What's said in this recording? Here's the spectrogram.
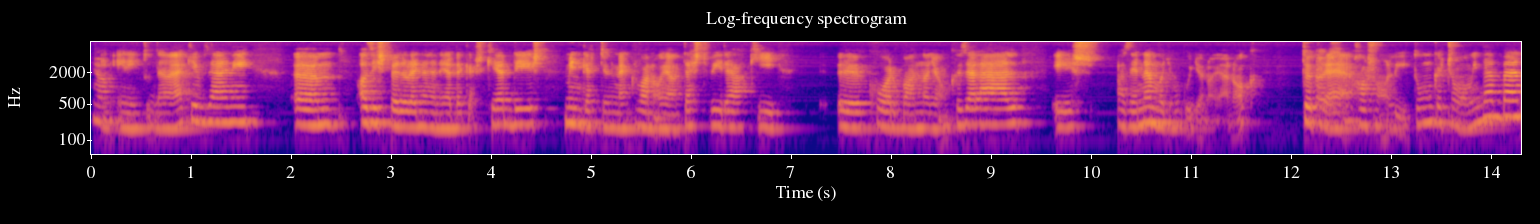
Ja. Én, én így tudnám elképzelni. Öm, az is például egy nagyon érdekes kérdés. Mindkettőnknek van olyan testvére, aki ö, korban nagyon közel áll, és azért nem vagyunk ugyanolyanok. Tökre Persze. hasonlítunk egy csomó mindenben,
